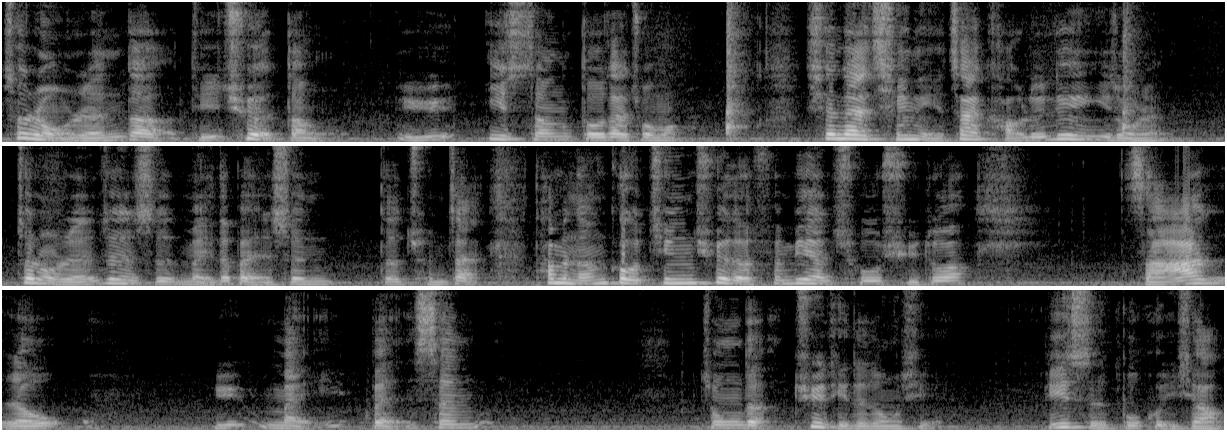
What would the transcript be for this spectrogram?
这种人的的确等于一生都在做梦。现在，请你再考虑另一种人，这种人认识美的本身的存在，他们能够精确地分辨出许多杂糅与美本身中的具体的东西，彼此不混淆。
